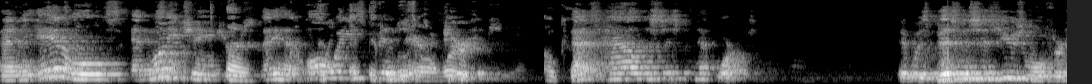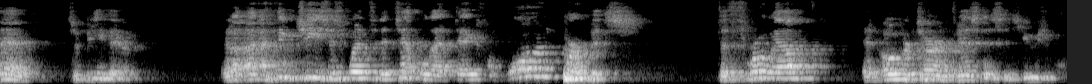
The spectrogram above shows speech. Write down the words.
And the animals and money changers, they had always been there, period. That's how the system had worked. It was business as usual for them to be there. And I, I think Jesus went to the temple that day for one purpose to throw out and overturn business as usual.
